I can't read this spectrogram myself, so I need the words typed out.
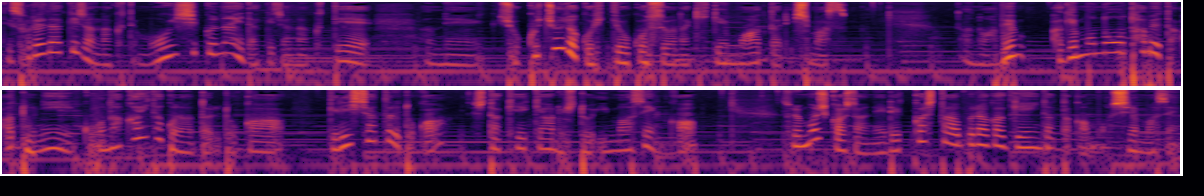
でそれだけじゃなくても美味しくないだけじゃなくてあの、ね、食中毒を引き起こすような危険もあったりします。あの揚げ物を食べた後にこうお腹痛くなったりとか下痢しちゃったりとかした経験ある人いませんか？それもしかしたらね劣化した油が原因だったかもしれません。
